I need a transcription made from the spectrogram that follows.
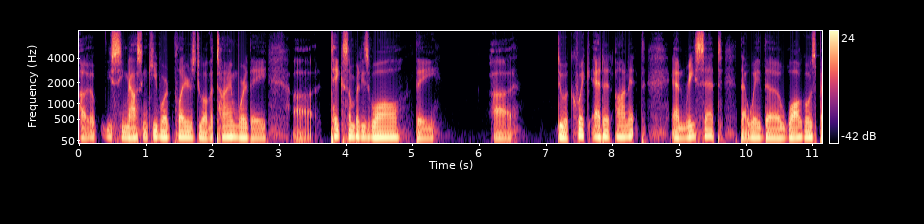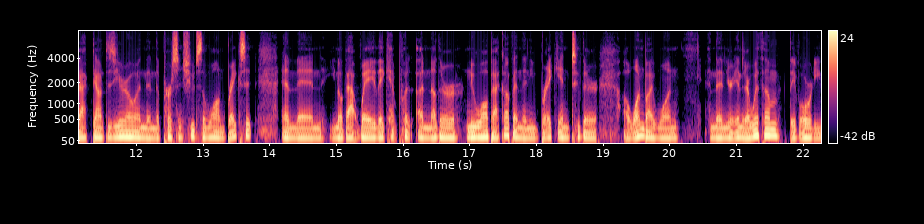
uh, you see mouse and keyboard players do all the time where they uh, take somebody's wall they uh, do a quick edit on it and reset. That way the wall goes back down to zero and then the person shoots the wall and breaks it. And then you know that way they can't put another new wall back up and then you break into their uh, one by one and then you're in there with them. They've already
